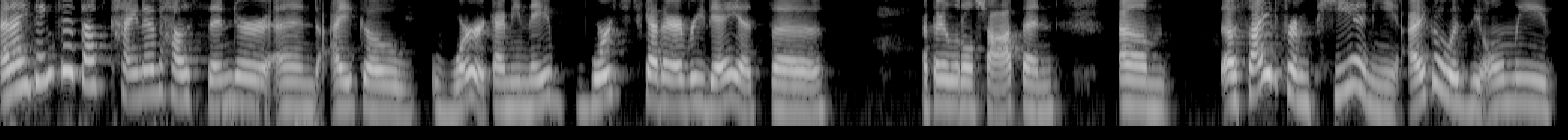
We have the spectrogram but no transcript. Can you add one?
And i think that that's kind of how cinder and iko work i mean they worked together every day at the at their little shop. And um aside from peony iko was the only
